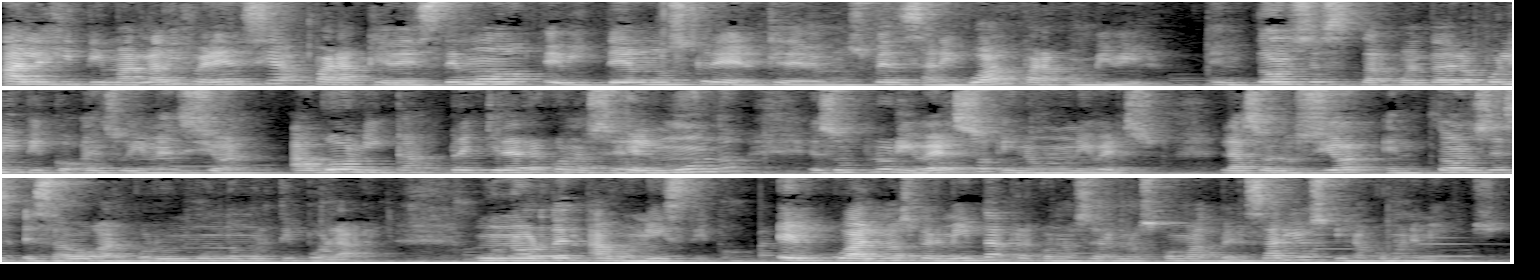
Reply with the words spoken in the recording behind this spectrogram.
a legitimar la diferencia para que de este modo evitemos creer que debemos pensar igual para convivir. Entonces, dar cuenta de lo político en su dimensión agónica requiere reconocer que el mundo es un pluriverso y no un universo. La solución, entonces, es abogar por un mundo multipolar, un orden agonístico, el cual nos permita reconocernos como adversarios y no como enemigos.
